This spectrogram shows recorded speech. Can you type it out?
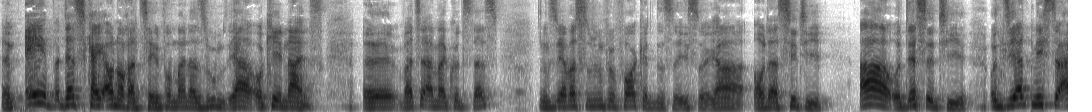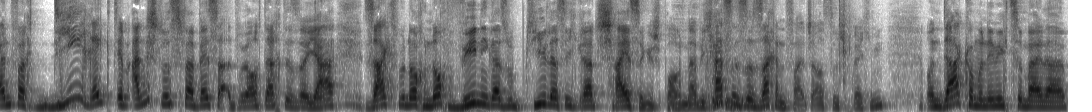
Ähm, ey, das kann ich auch noch erzählen von meiner Zoom. Ja, okay, nice. Äh, warte einmal kurz das. Und sie, ja, was denn für Vorkenntnisse? Ich so, ja, Audacity. Ah, Audacity. Und sie hat mich so einfach direkt im Anschluss verbessert, wo ich auch dachte so, ja, sag's mir doch noch weniger subtil, dass ich gerade Scheiße gesprochen habe. Ich hasse so Sachen falsch auszusprechen. Und da kommen wir nämlich zu meiner,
